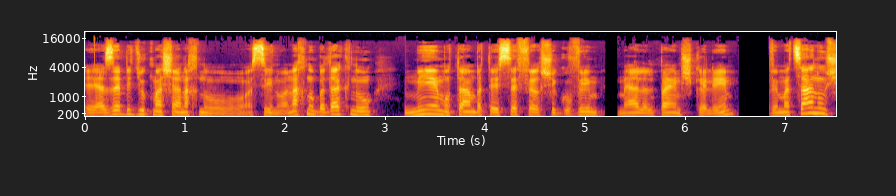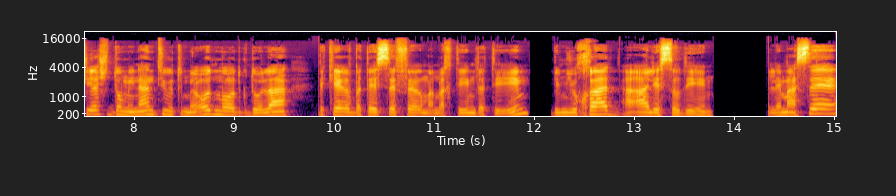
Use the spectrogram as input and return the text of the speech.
אה, אז זה בדיוק מה שאנחנו עשינו. אנחנו בדקנו מי הם אותם בתי ספר שגובים מעל 2,000 שקלים, ומצאנו שיש דומיננטיות מאוד מאוד גדולה בקרב בתי ספר ממלכתיים דתיים, במיוחד העל יסודיים. למעשה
